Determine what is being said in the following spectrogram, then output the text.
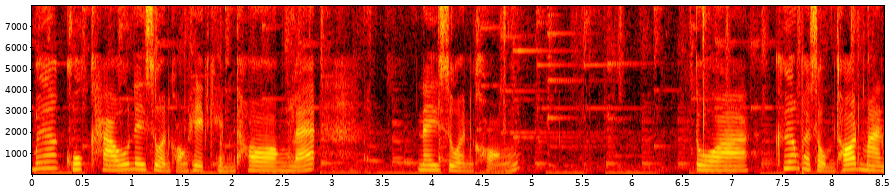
เมื่อคลุกเคล้าในส่วนของเห็ดเข็มทองและในส่วนของตัวเครื่องผสมทอดมัน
